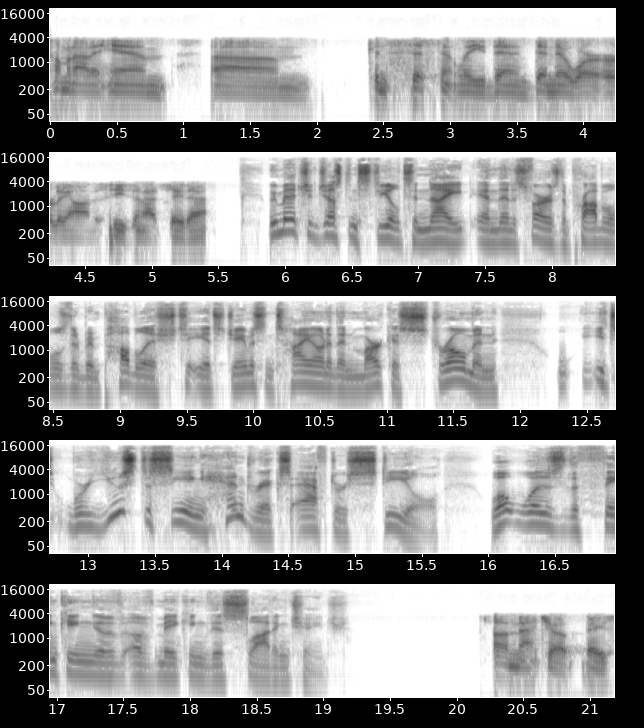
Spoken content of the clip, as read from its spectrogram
coming out of him um, consistently than than there were early on in the season. I'd say that. We mentioned Justin Steele tonight, and then as far as the probables that have been published, it's Jameson Taillon and then Marcus Stroman. It's, we're used to seeing Hendricks after Steele. What was the thinking of, of making this slotting change? A matchup based.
